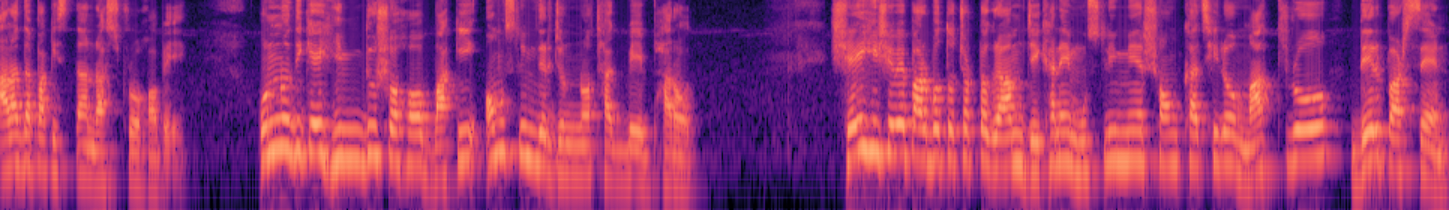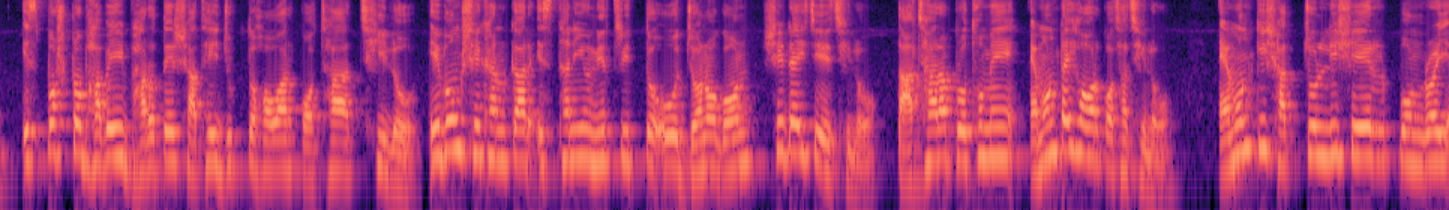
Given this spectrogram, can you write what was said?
আলাদা পাকিস্তান রাষ্ট্র হবে। অন্যদিকে হিন্দু সহ বাকি অমুসলিমদের জন্য থাকবে ভারত। সেই হিসেবে পার্বত্য চট্টগ্রাম, যেখানে মুসলিমের সংখ্যা ছিল মাত্র দেড় পার্সেন্ট স্পষ্টভাবেই ভারতের সাথেই যুক্ত হওয়ার কথা ছিল এবং সেখানকার স্থানীয় নেতৃত্ব ও জনগণ সেটাই চেয়েছিল। তাছাড়া প্রথমে এমনটাই হওয়ার কথা ছিল এমনকি সাতচল্লিশের পনেরোই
